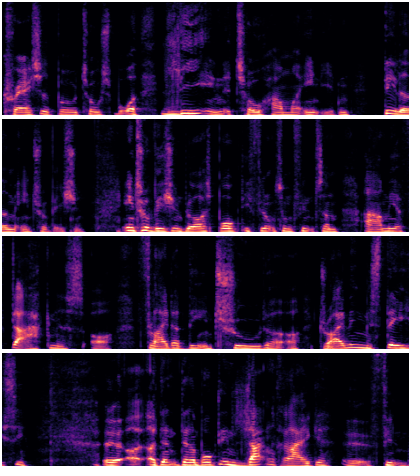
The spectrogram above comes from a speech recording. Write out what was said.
crashet på togsporet, lige inden et tog hammer ind i den. Det er lavet med Introvision. Introvision blev også brugt i film som film som Army of Darkness og Flight of the Intruder og Driving Miss Daisy. Øh, og og den, den har brugt en lang række øh, film,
